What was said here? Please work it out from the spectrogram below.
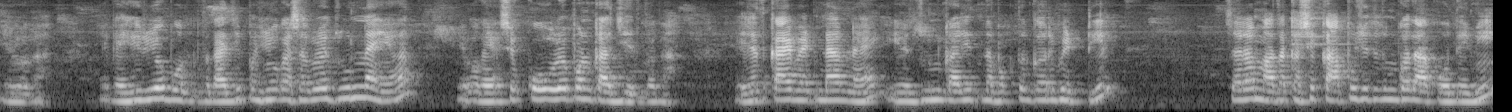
हे बघा. हे काय हिरव्यो बोलतात काजी पण हे का सगळे जून नाही आहेत. हे बघा असे कोवळे पण काजी आहेत बघा. याच्यात काय भेटणार नाही. हे जून काजीत ना फक्त घर भेटतील. चला माझा कसे कापूस येते तुमका दाखवते मी.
